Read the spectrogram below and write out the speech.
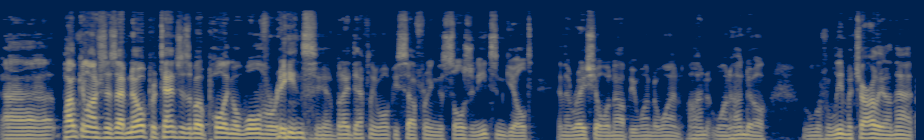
Uh, Pumpkin Launcher says, I have no pretensions about pulling a Wolverines, yeah, but I definitely won't be suffering the Solzhenitsyn guilt, and the ratio will not be one to one. One hundo. Lima Charlie on that.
